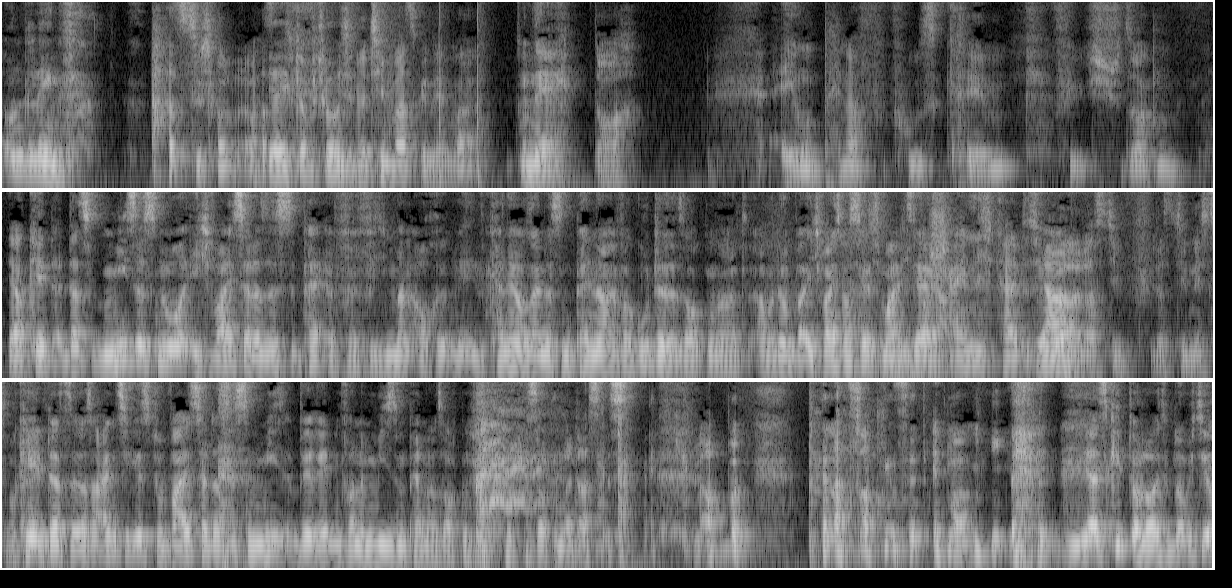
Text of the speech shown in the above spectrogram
Und links. Hast du schon, oder was? Ja, ich glaub schon. Ich würde die Maske nehmen, wa? Nee. Doch. Ey, Junge, Penner-Fußcreme für Socken. Ja, okay, das Miese ist nur, ich weiß ja, das ist, wie man auch, kann ja auch sein, dass ein Penner einfach gute Socken hat. Aber du, ich weiß, was du jetzt meinst. Die Ja, ja. Wahrscheinlichkeit ist Ja. höher, dass die, dass die so Okay, das, das Einzige ist, du weißt ja, das ist ein Mies, wir reden von einem miesen Pennersocken. Was auch immer das ist. Ich glaube, Pennersocken sind immer mies. Ja, es gibt doch Leute, glaube ich, die,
